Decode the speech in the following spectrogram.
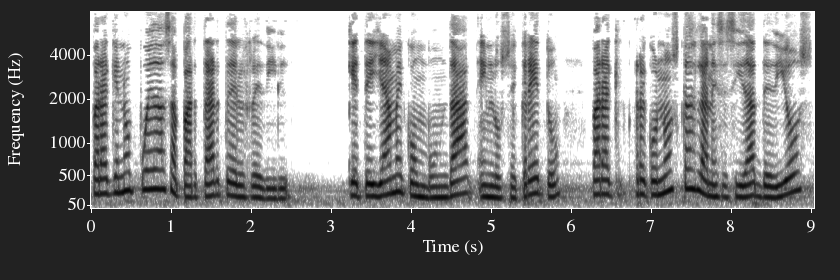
para que no puedas apartarte del redil, que te llame con bondad en lo secreto para que reconozcas la necesidad de Dios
